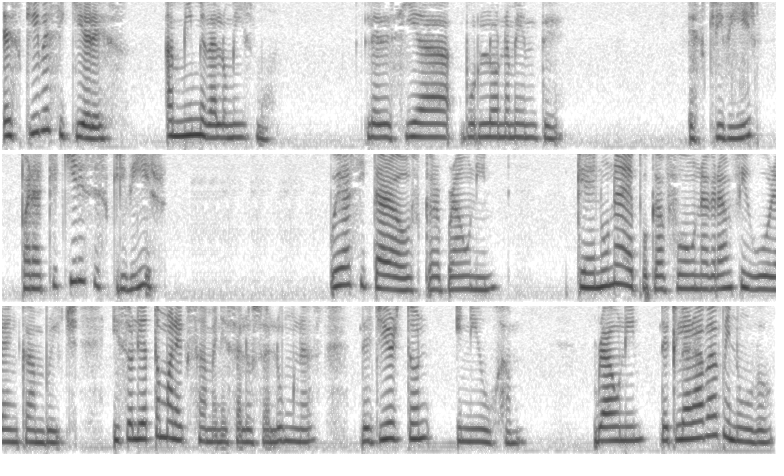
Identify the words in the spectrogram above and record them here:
Escribe si quieres, a mí me da lo mismo. Le decía burlonamente ¿Escribir? ¿Para qué quieres escribir? Voy a citar a Oscar Browning, que en una época fue una gran figura en Cambridge y solía tomar exámenes a los alumnas de Girton y Newham. Browning declaraba a menudo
